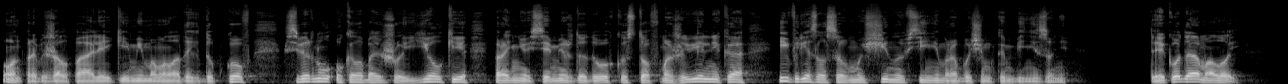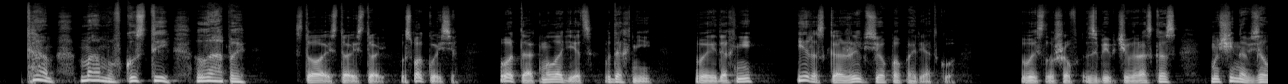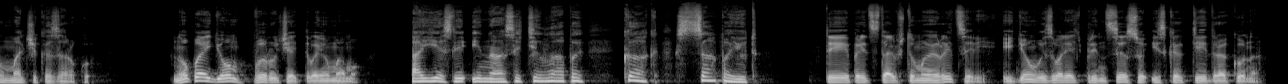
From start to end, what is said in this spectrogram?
Он пробежал по аллейке мимо молодых дубков, свернул около большой елки, пронесся между двух кустов можжевельника и врезался в мужчину в синем рабочем комбинезоне. «Ты куда, малой?» «Там, маму в кусты, лапы». «Стой, стой, стой, успокойся. Вот так, молодец, вдохни, выдохни и расскажи все по порядку». Выслушав сбивчивый рассказ, мужчина взял мальчика за руку. «Ну, пойдем выручать твою маму». А если и нас эти лапы как сцапают?» «Ты представь, что мы рыцари, идем вызволять принцессу из когтей дракона».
